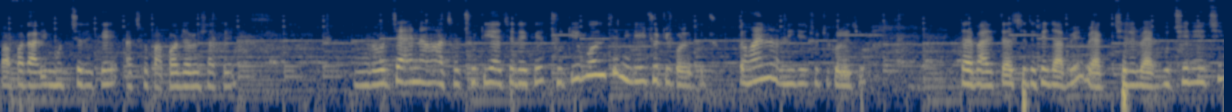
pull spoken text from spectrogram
পাপা গাড়ি মুড়ছে দেখে, আজকে পাপাও যাবে সাথে। রোজ যায় না, আজকে ছুটি আছে দেখে। ছুটি বলতে নিজেই ছুটি করেছে, ছুটি তো হয় না, নিজেই ছুটি করেছে। তাই বাড়িতে আছে দেখে যাবে, ব্যাগ, ছেলের ব্যাগ গুছিয়ে নিয়েছি।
